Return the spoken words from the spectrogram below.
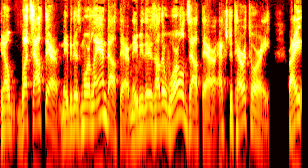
You know, what's out there? Maybe there's more land out there. Maybe there's other worlds out there, extra territory, right?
